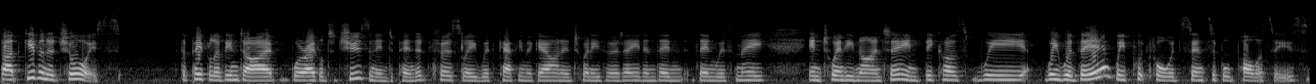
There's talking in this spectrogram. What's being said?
but given a choice, the people of Indi were able to choose an independent, firstly with Cathy McGowan in 2013 and then, then with me in 2019, because we, we were there, we put forward sensible policies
